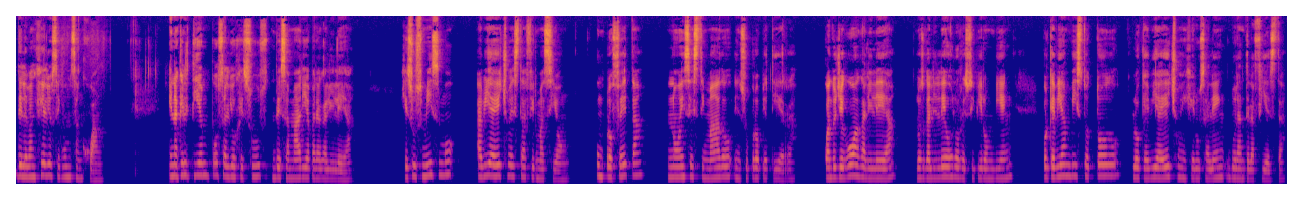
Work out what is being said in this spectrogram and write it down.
Del Evangelio según San Juan. En aquel tiempo salió Jesús de Samaria para Galilea. Jesús mismo había hecho esta afirmación. Un profeta no es estimado en su propia tierra. Cuando llegó a Galilea, los galileos lo recibieron bien porque habían visto todo lo que había hecho en Jerusalén durante la fiesta.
